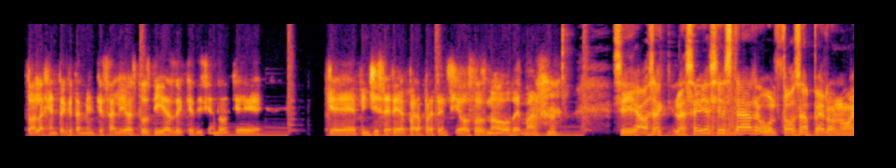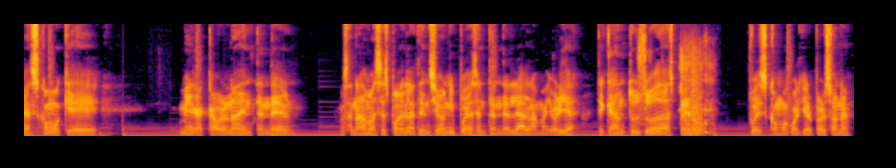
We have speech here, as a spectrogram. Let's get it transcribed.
toda la gente que también que salió estos días de que diciendo que que pinche serie para pretenciosos, ¿no? O demás. Sí, o sea, la serie sí está revoltosa, pero no es como que mega cabrona de entender. O sea, nada más es poner la atención y puedes entenderle a la mayoría. Te quedan tus dudas, pero pues como cualquier persona.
